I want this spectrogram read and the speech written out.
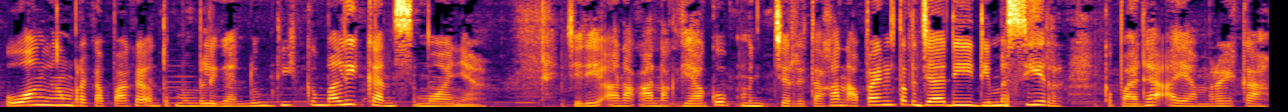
Uang yang mereka pakai untuk membeli gandum dikembalikan semuanya. Jadi anak-anak Yakub menceritakan apa yang terjadi di Mesir kepada ayah mereka.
